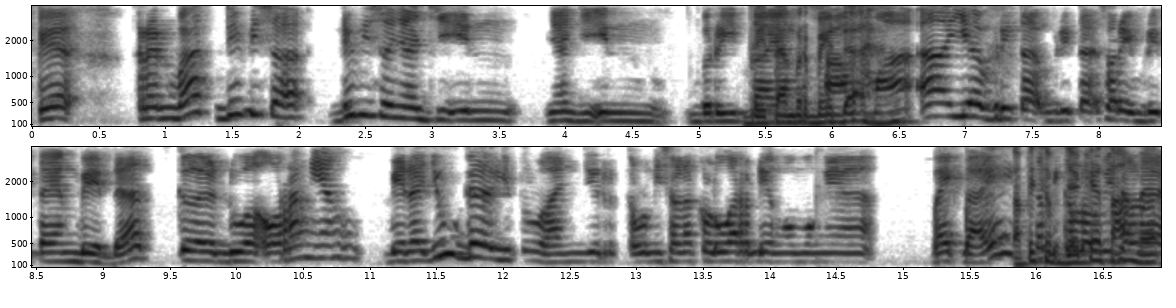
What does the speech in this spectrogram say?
Kayak keren banget dia bisa dia bisa nyajiin nyajiin berita, Berita yang berbeda. sama. Ah iya berita berita sorry berita yang beda ke dua orang yang beda juga gitu loh anjir. Kalau misalnya keluar dia ngomongnya baik-baik, Tapi kalau subjeknya misalnya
